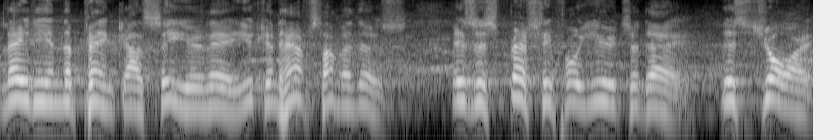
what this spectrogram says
Lady in the pink, I see you there. You can have some of this. It's especially for you today. This joy.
